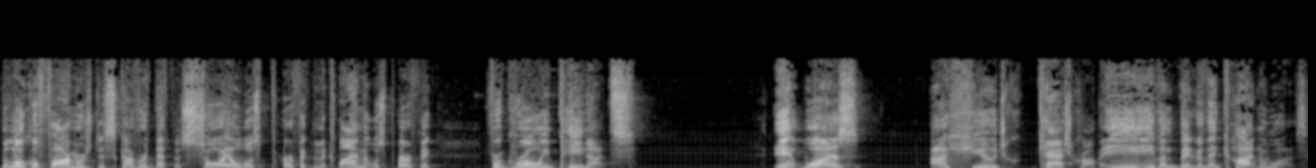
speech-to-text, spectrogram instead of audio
the local farmers discovered that the soil was perfect and the climate was perfect for growing peanuts. It was a huge cash crop, even bigger than cotton was.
